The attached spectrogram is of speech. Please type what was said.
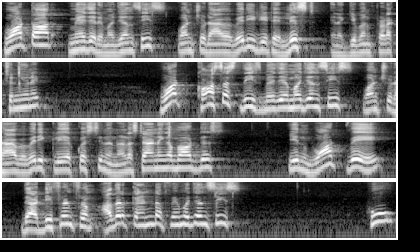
What are major emergencies? One should have a very detailed list in a given production unit. What causes these major emergencies? One should have a very clear question and understanding about this. In what way they are different from other kind of emergencies? Who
